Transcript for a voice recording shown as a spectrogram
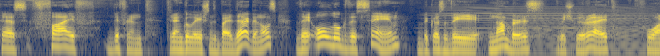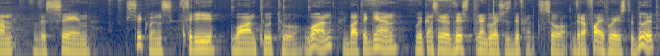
has five different triangulations by diagonals. They all look the same because the numbers which we write form the same sequence 3, 1, 2, 2, 1. But again, we consider this triangulation is different. So there are five ways to do it.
